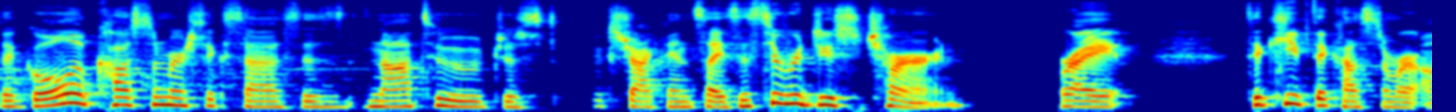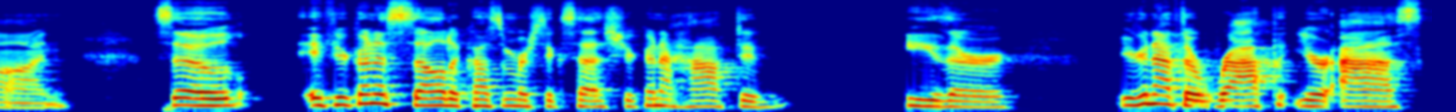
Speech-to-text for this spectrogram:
the goal of customer success is not to just extract insights, it's to reduce churn, right? To keep the customer on. So if you're going to sell to customer success, you're going to have to either you're going to have to wrap your ask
